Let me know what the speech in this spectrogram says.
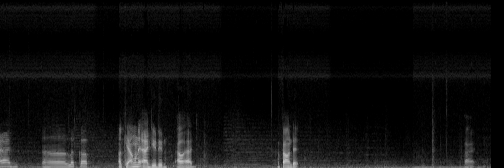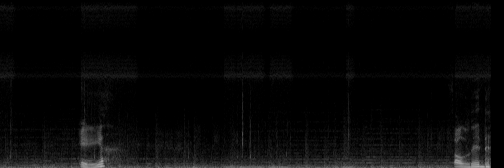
Add, uh, look up. Okay, I'm gonna add you, dude. I'll add you. I found it. Alright. A. Solid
